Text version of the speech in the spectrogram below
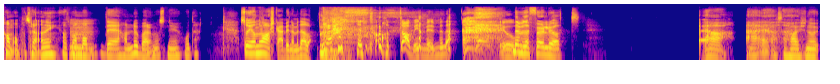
han må på trening. At man må, Mm. det handler jo bare om å snu hodet. Så i januar skal jeg begynne med det, da. Ja, da, da begynner vi med det. Jo, Nei, men jeg føler jo at Ja, jeg, altså, jeg har jo ikke noe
